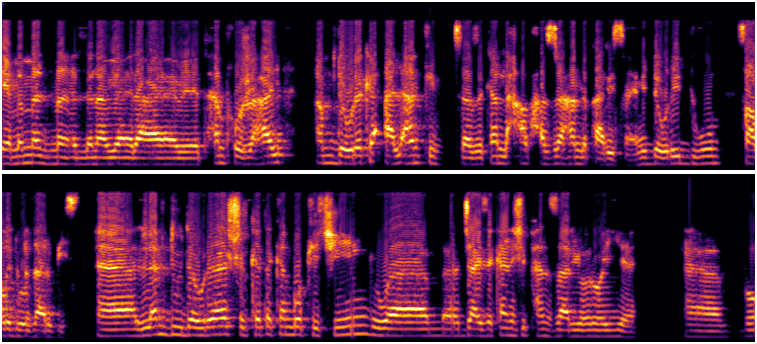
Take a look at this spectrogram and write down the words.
ئێمە مەند مەند لەناو یائرە ئایاوێت هەم پرۆژەهای ئەم دەورە کە ئەلئان فیلمسازەکان لە حاڵ حەزرا هەن لە پاریسا یانی دەورەی دووم ساڵی دوو هەزار و بیست ئە لەم دوو دەورە شرکەتەکەن بۆ پیچینگ و جایزەکانیشی پەنج هەزار یۆرۆییە ئە بۆ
